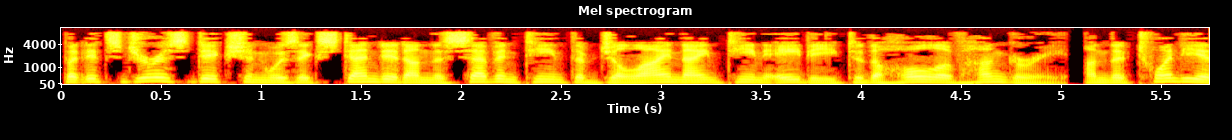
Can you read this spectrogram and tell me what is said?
But its jurisdiction was extended on 17 July 1980 to the whole of Hungary. On 20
